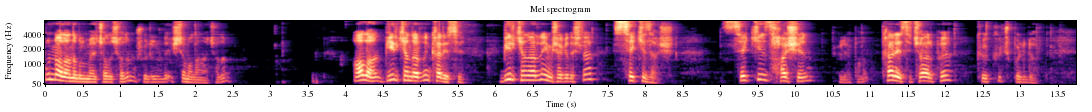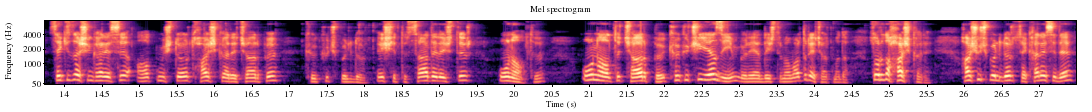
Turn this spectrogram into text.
bunun alanı bulmaya çalışalım. Şöyle burada işlem alanı açalım. Alan bir kenarının karesi. Bir kenarı neymiş arkadaşlar? 8h. 8h'ın şöyle yapalım. Karesi çarpı kök 3 bölü 4. 8h'ın karesi 64h kare çarpı kök 3 bölü 4 eşittir. Sadeleştir 16. 16 çarpı kök 3'ü yazayım. Böyle yer değiştirme vardır ya çarpmada. Sonra da h kare. h 3 bölü 4 ise karesi de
